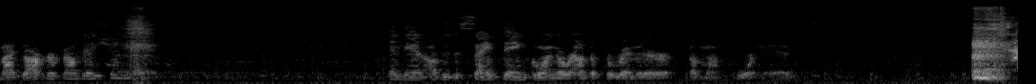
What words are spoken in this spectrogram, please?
My darker foundation. And then I'll do the same thing going around the perimeter of my forehead.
